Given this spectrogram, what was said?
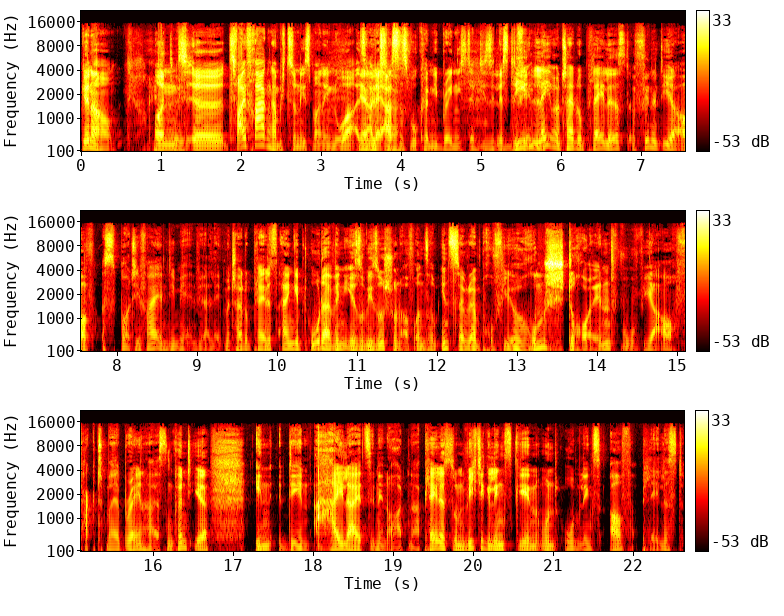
Genau. Und äh, zwei Fragen habe ich zunächst mal an den Noah. Als Ja, allererstes, wo können die Brainies denn diese Liste Die finden? Late Machado Playlist findet ihr auf Spotify, indem ihr entweder Late Machado Playlist eingibt oder wenn ihr sowieso schon auf unserem Instagram-Profil rumstreunt, wo wir auch Fact My Brain heißen, könnt ihr in den Highlights in den Ordner Playlist und wichtige Links gehen und oben links auf Playlist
